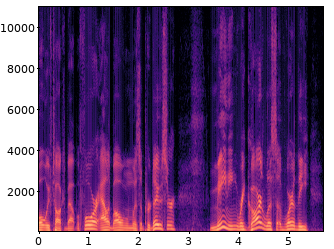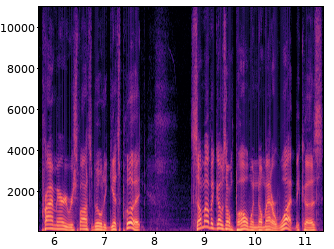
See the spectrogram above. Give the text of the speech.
what we've talked about before. Alec Baldwin was a producer, meaning, regardless of where the primary responsibility gets put, some of it goes on Baldwin no matter what because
